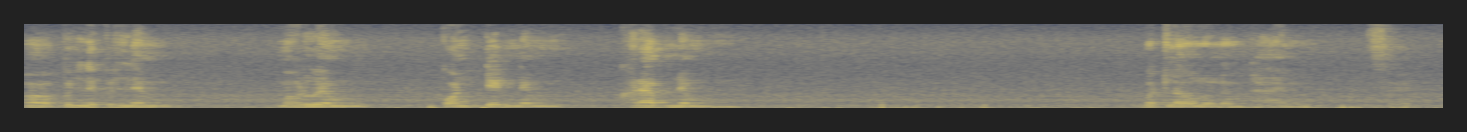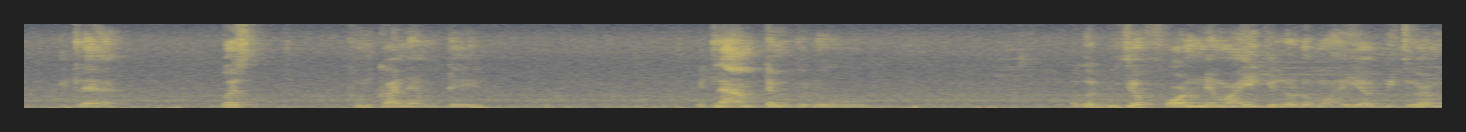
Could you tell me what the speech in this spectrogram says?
હા પહેલે પહેલે એમ મારું એમ કોન્ટેન્ટ એમ ખરાબ ને એમ બદલાવનું એમ થાય એમ એટલે બસ ઠુમકાને એમ તે. એટલે આમ તેમ પેલું અગર બીજો ફોનને આવી ગયેલો તો માં યા બીજું એમ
